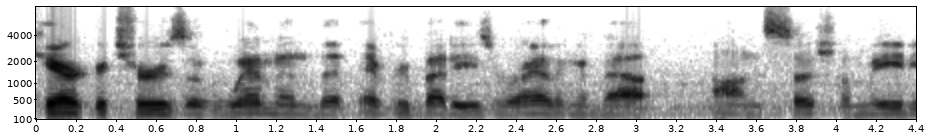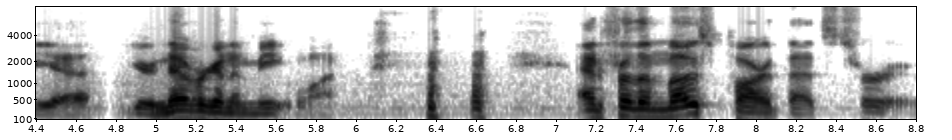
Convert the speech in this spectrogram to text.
caricatures of women that everybody's railing about on social media. You're never going to meet one. and for the most part, that's true.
